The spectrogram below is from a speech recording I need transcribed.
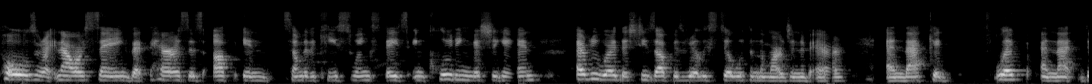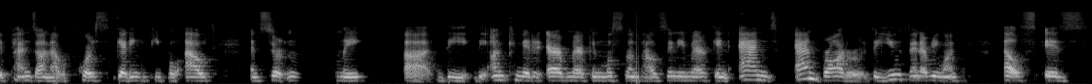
polls right now are saying that Harris is up in some of the key swing states, including Michigan. Everywhere that she's up is really still within the margin of error, and that could flip, and that depends on, of course, getting people out and certainly uh, the the uncommitted Arab American, Muslim, Palestinian American, and and broader the youth and everyone else is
